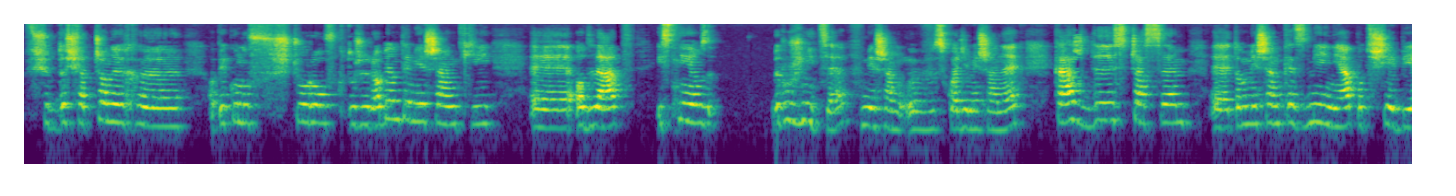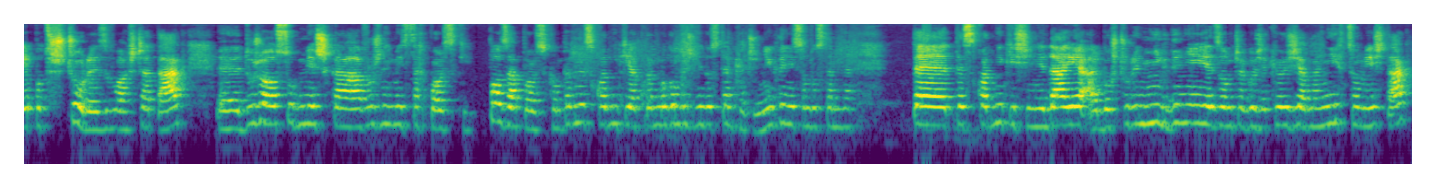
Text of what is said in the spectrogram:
Wśród doświadczonych e, opiekunów szczurów, którzy robią te mieszanki e, od lat, istnieją różnice w, mieszan- w składzie mieszanek. Każdy z czasem e, tą mieszankę zmienia pod siebie, pod szczury zwłaszcza, tak? E, Dużo osób mieszka w różnych miejscach Polski, poza Polską. Pewne składniki akurat mogą być niedostępne, czy nigdy nie są dostępne. Te, te składniki się nie daje, albo szczury nigdy nie jedzą czegoś, jakiegoś ziarna, nie chcą jeść, tak?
